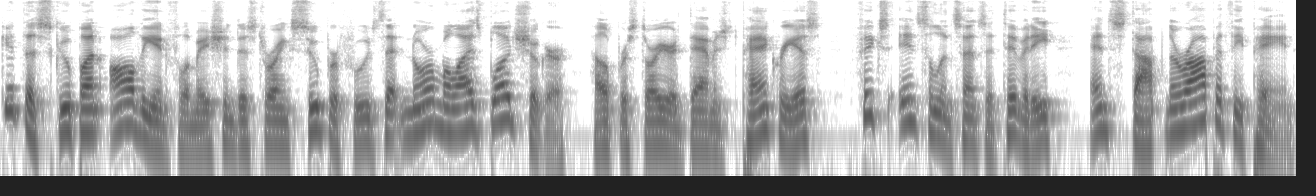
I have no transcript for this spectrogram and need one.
Get the scoop on all the inflammation destroying superfoods that normalize blood sugar, help restore your damaged pancreas, fix insulin sensitivity, and stop neuropathy pain.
